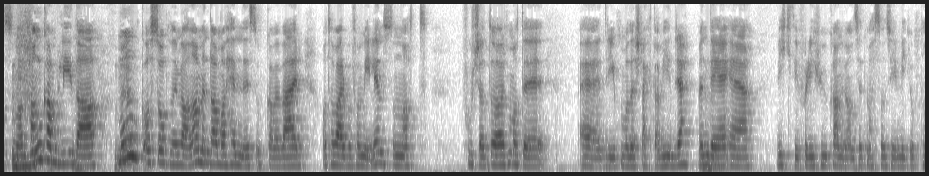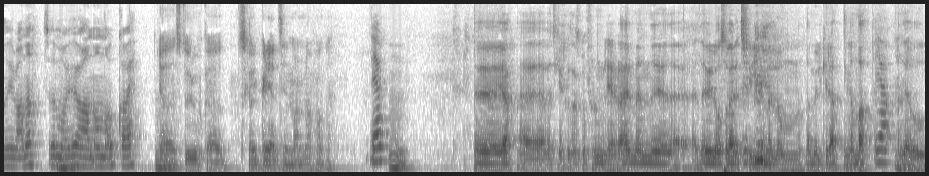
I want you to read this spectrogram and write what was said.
sånn at han kan bli da munk, og så oppnå nirvana. Men da må hennes oppgave være å ta vare på familien, sånn at fortsette å på en måte eh, drive på en måte slekta videre. Men Mm. det er viktig, fordi hun kan uansett mest sannsynlig ikke oppnå nirvana. Så da må Mm. hun ha en annen oppgave. Ja, den store oppgaven skal glede sin mann, da, på en måte. Ja. Mm. Uh, ja, jeg vet ikke helt hvordan jeg skal formulere det her, men eh, det vil jo også være et skille mellom de ulike retningene. da. ja. Det er jo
